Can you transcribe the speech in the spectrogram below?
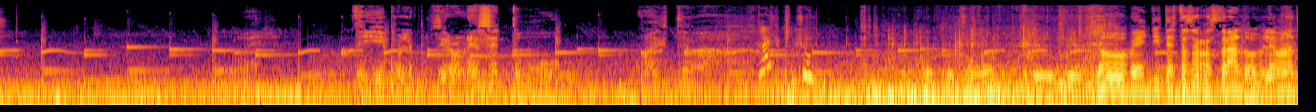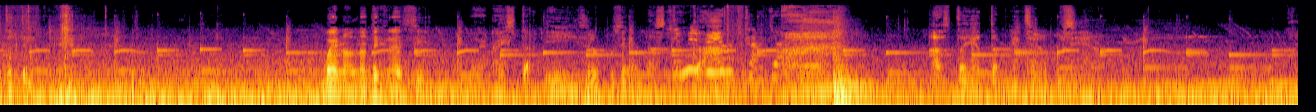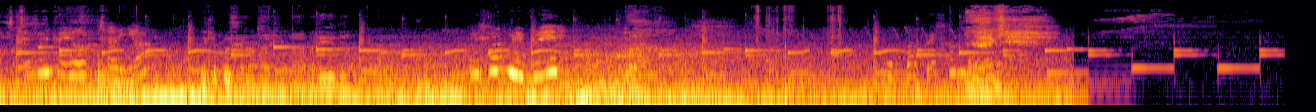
Sí, pues le pusieron ese tubo. Ahí te va. Le pusieron. No, Benji, te estás arrastrando. Levántate. Bueno, no te creas, sí. Bueno, ahí está. Y se lo pusieron hasta acá. Hasta allá también se lo pusieron. Y le pusieron ahí una brida. Y aquí.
